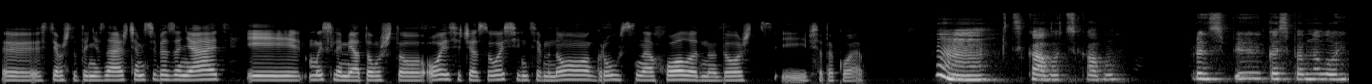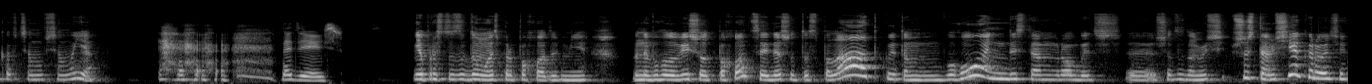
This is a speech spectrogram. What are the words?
э, с тем, что ты не знаешь, чем себя занять, и мыслями о том, что ой, сейчас осень, темно, грустно, холодно, дождь и все такое. Хм, цікаво, цікаво. В принципі, якась певна логіка в цьому всьому є. Надіюсь. Я просто задумалась про походи. Мені в мене в голові, що от поход, це йдеш ото з палаткою, там вогонь десь там робиш, що ти там, щось там ще, коротше.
